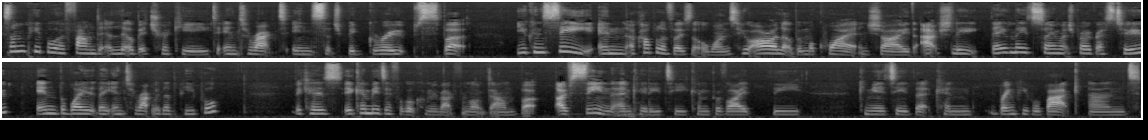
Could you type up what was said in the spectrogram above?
some people have found it a little bit tricky to interact in such big groups, but you can see in a couple of those little ones who are a little bit more quiet and shy that actually they've made so much progress too in the way that they interact with other people because it can be difficult coming back from lockdown but i've seen that mkdt can provide the community that can bring people back and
